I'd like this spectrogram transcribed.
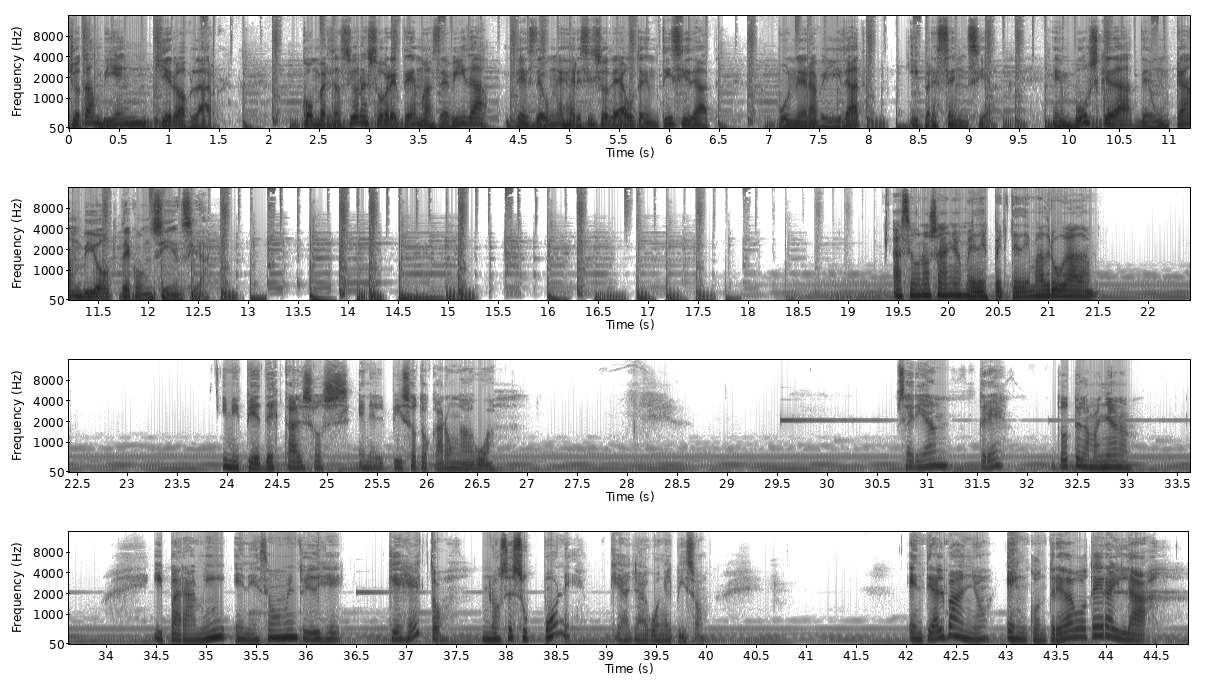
Yo también quiero hablar. Conversaciones sobre temas de vida desde un ejercicio de autenticidad, vulnerabilidad y presencia, en búsqueda de un cambio de conciencia. Hace unos años me desperté de madrugada y mis pies descalzos en el piso tocaron agua. Serían tres, dos de la mañana. Y para mí, en ese momento, yo dije, ¿qué es esto? No se supone que haya agua en el piso. Entré al baño, encontré la gotera y la,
